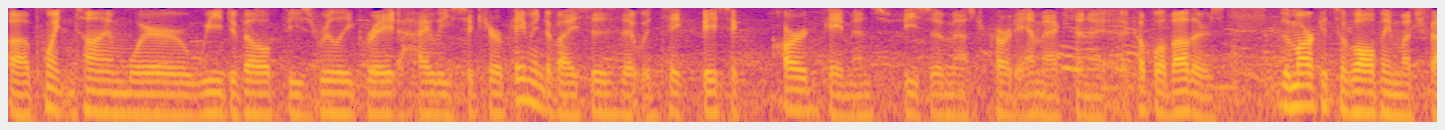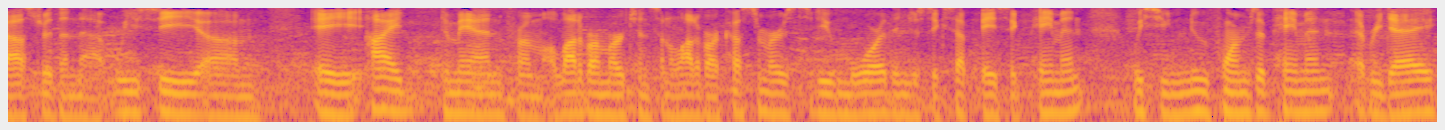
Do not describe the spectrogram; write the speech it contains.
a point in time where we developed these really great, highly secure payment devices that would take basic card payments, Visa, MasterCard, Amex, and a, a couple of others. The market's evolving much faster than that. We see um, a high demand from a lot of our merchants and a lot of our customers to do more than just accept basic payment. We see new forms of payment every day.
